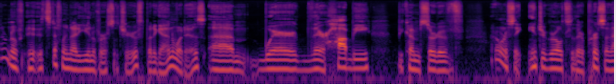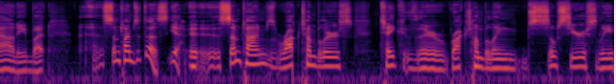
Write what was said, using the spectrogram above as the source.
I don't know if it's definitely not a universal truth, but again, what is? Um, where their hobby becomes sort of don't want to say integral to their personality, but uh, sometimes it does. Yeah, it, sometimes rock tumblers take their rock tumbling so seriously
